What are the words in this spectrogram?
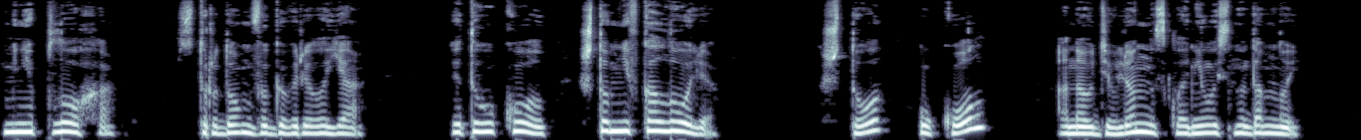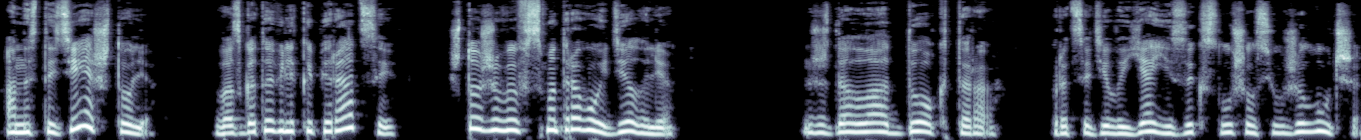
«Мне плохо», — с трудом выговорила я. «Это укол. Что мне вкололи?» «Что? Укол?» Она удивленно склонилась надо мной. «Анестезия, что ли? Вас готовили к операции? Что же вы в смотровой делали?» «Ждала доктора», – процедила я, язык слушался уже лучше.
